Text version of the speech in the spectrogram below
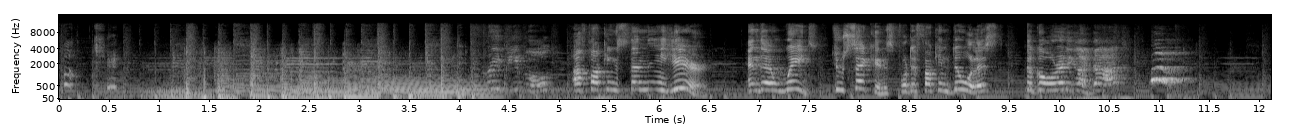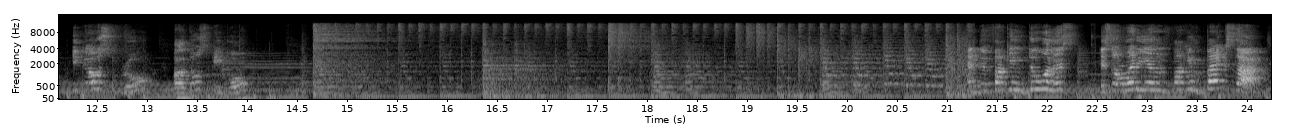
Fucking- Three people are fucking standing here. And then wait two seconds for the fucking duelist to go already like that. He goes through, while those people fucking duelist is already on fucking backside.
